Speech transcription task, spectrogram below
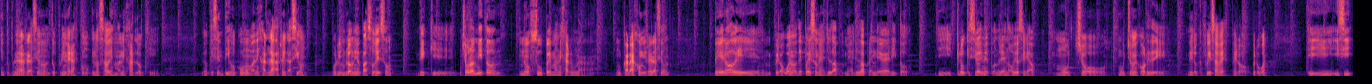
en tu primera relación o en tus primeras, como que no sabes manejar lo que lo que sentís o cómo manejar la relación. Por ejemplo, a mí me pasó eso de que yo lo admito, no supe manejar una un carajo mi relación, pero eh, pero bueno, después eso me ayuda me ayuda a aprender y todo. Y creo que si hoy me pondría novio sería mucho mucho mejor de, de lo que fui esa vez, pero pero bueno. Y sí,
